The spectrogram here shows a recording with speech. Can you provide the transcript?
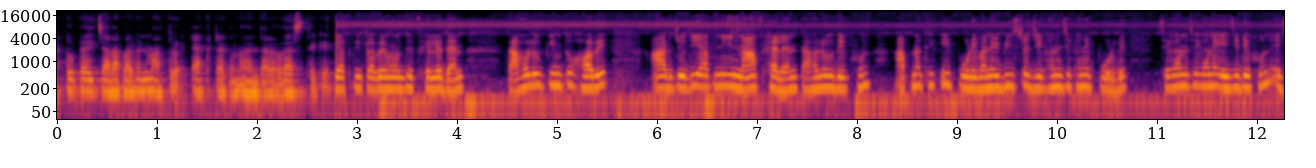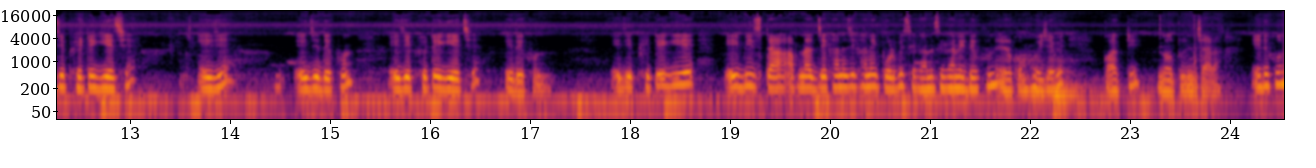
এতটাই চারা পাবেন মাত্র একটা নয়নতারার গাছ থেকে। আপনি টবের মধ্যে ফেলে দেন তাহলেও কিন্তু হবে। আর যদি আপনি না ফেলেন, তাহলেও দেখুন, আপনা থেকেই পড়ে মানে ওই বীজটা যেখানে যেখানে পড়বে, সেখানে সেখানে এই যে দেখুন, এই যে ফেটে গিয়েছে, এই যে এই যে দেখুন, এই যে ফেটে গিয়েছে, এই দেখুন, এই যে ফেটে গিয়ে এই বীজটা আপনার যেখানে যেখানেই পড়বে, সেখানে সেখানেই দেখুন, এরকম হয়ে যাবে কয়েকটি নতুন চারা। এই দেখুন,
